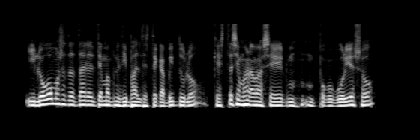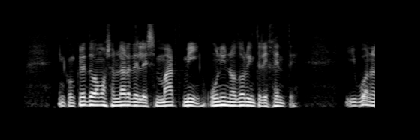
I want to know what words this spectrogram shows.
Y luego vamos a tratar el tema principal de este capítulo, que esta semana va a ser un poco curioso. En concreto vamos a hablar del Smart Me, un inodoro inteligente. Y bueno,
